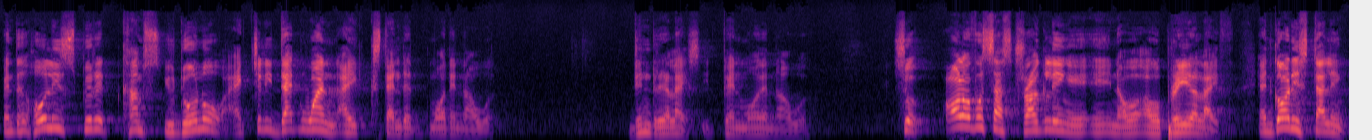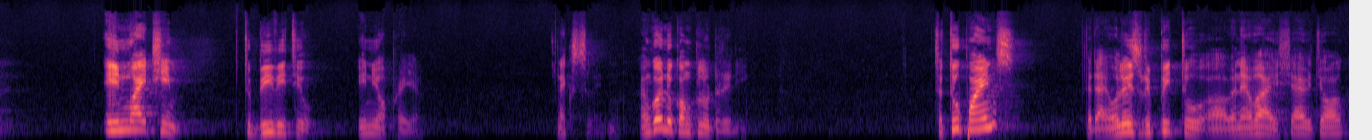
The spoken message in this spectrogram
When the Holy Spirit comes, you don't know. Actually, that one I extended more than an hour. Didn't realize it went more than an hour. So, all of us are struggling in our, our prayer life. And God is telling, invite Him to be with you in your prayer. Next slide. I'm going to conclude already. So, two points that I always repeat to uh, whenever I share with you all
